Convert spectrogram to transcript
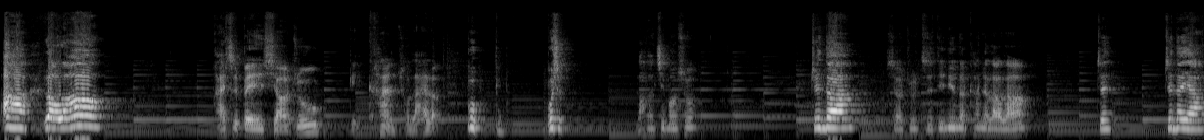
啊，老狼！还是被小猪给看出来了？不不，不是！老狼急忙说：“真的。”小猪直盯盯的看着老狼：“真，真的呀！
